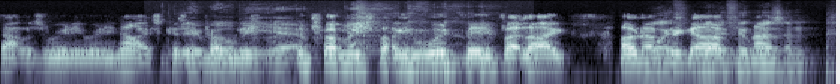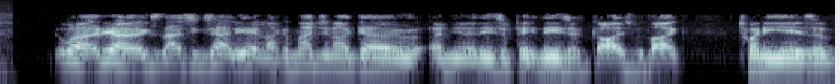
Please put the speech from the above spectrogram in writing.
that was really really nice because it, It probably be, yeah. it probably fucking would be. But like I'm not going to go what up. if it wasn't? well, yeah, that's exactly it. Like, imagine I go and you know these are these are guys with like twenty years of,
